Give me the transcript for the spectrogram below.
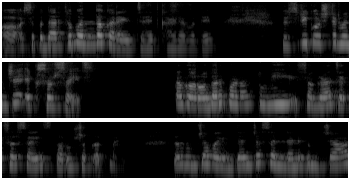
असे पदार्थ बंद करायचे आहेत खाण्यामध्ये. दुसरी गोष्ट म्हणजे एक्सरसाइज तर गरोदरपणात तुम्ही सगळ्याच एक्सरसाइज करू शकत नाही. तर तुमच्या वैद्यांच्या सल्ल्याने तुमच्या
